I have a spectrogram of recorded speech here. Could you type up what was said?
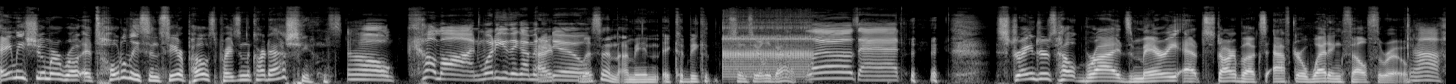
Amy Schumer wrote a totally sincere post praising the Kardashians. Oh, come on. What do you think I'm going to do? Listen, I mean, it could be sincerely bad. Lose it. Strangers help brides marry at Starbucks after wedding fell through. Ah,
